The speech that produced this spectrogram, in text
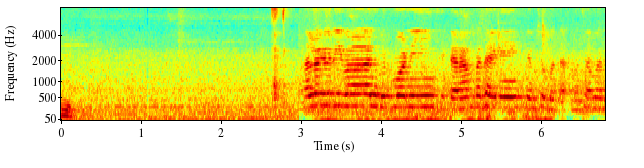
Hello everyone good morning Sitaram બધાને કેમ છો બધા? મજામાં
